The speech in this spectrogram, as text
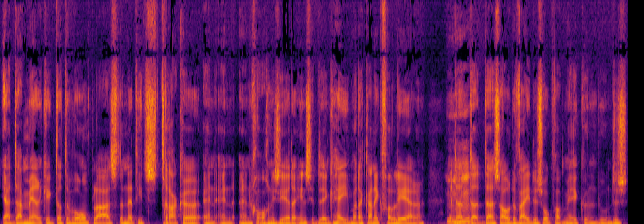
ja, daar merk ik dat de woonplaats er net iets strakker en, en, en georganiseerder in zit. Ik denk, hé, hey, maar daar kan ik van leren. En mm -hmm. da, da, daar zouden wij dus ook wat mee kunnen doen. Dus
